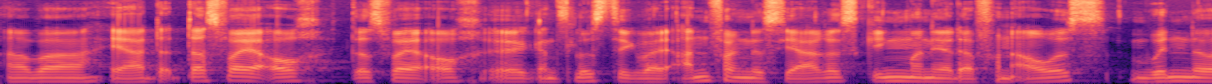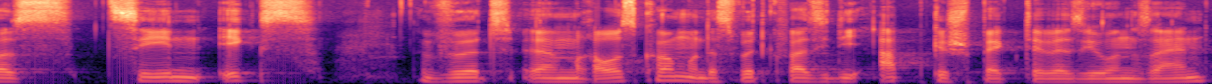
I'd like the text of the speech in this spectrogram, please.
Aber ja, das war ja auch, das war ja auch äh, ganz lustig, weil Anfang des Jahres ging man ja davon aus, Windows 10X wird ähm, rauskommen und das wird quasi die abgespeckte Version sein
